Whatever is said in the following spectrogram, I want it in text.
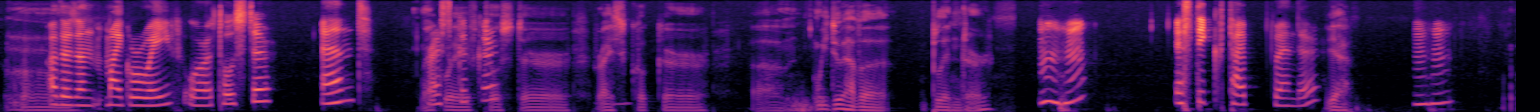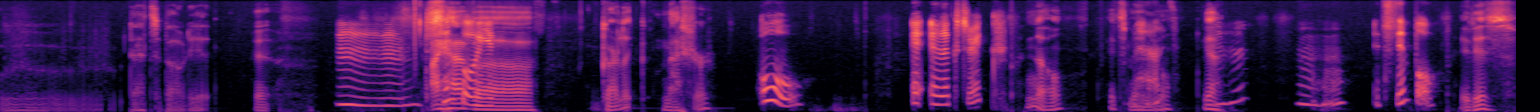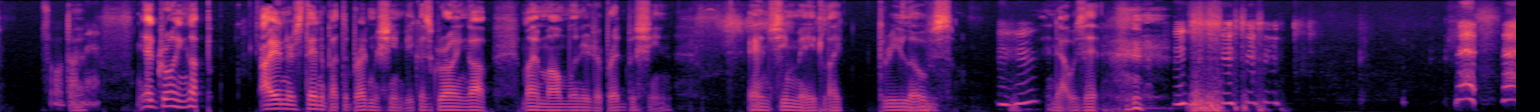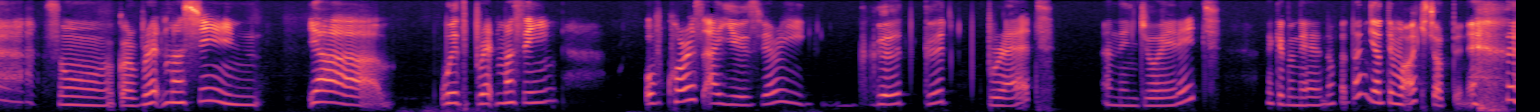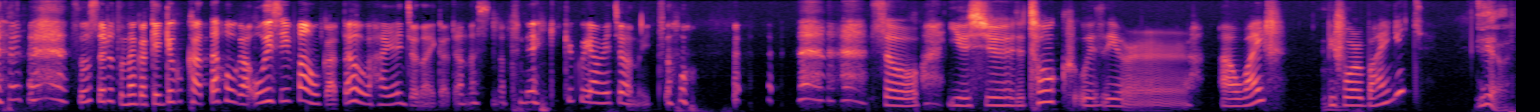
Mm. Other than microwave or toaster and rice microwave, cooker? toaster, rice cooker. Um, we do have a blender. Mm-hmm. A stick type blender. Yeah, Mm-hmm. that's about it. Yeah, Mm-hmm. I have a garlic masher. oh. E- electric. No, it's Manual? Yeah, Mm-hmm. It's simple. it is. そうだね。 Yeah, growing up, I understand about the bread machine because growing up, my mom wanted a bread machine, and she made like three loaves, and that was it. そう、だから bread machine, yeah, with bread machine, of course I use very good, good bread and enjoyed it. だけどね、なんか何やっても飽きちゃってね。そうするとなんか結局買った方が、美味しいパンを買った方が早いんじゃないかって話になってね、結局やめちゃうの、いつも。so, you should talk with your uh, wife before buying it? Yeah,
